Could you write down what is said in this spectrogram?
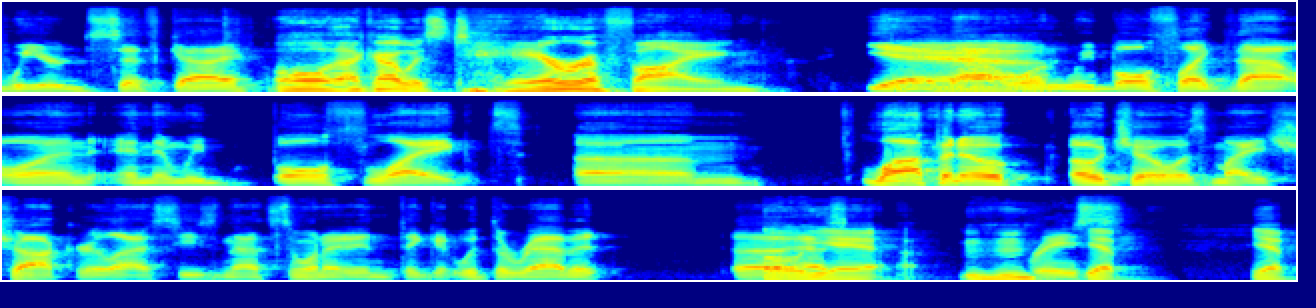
weird Sith guy. Oh, that guy was terrifying. Yeah, that one we both liked that one, and then we both liked um Lop and o- Ocho was my shocker last season. That's the one I didn't think it with the rabbit. Uh, oh yeah. Mhm. race. Yep. Yep.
